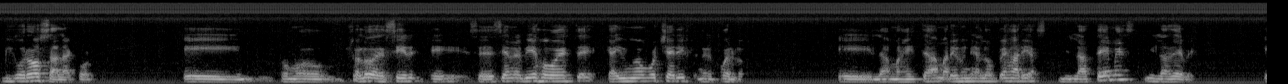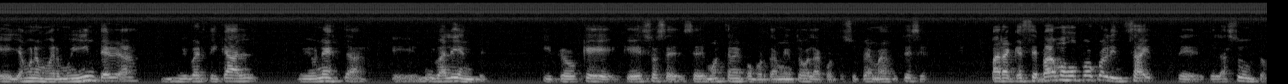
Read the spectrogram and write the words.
vigorosa a la Corte. como suelo decir, se decía en el viejo oeste que hay un nuevo sheriff en el pueblo. la magistrada María Eugenia López Arias ni la temes ni la debes. Ella es una mujer muy íntegra, muy vertical, muy honesta, muy valiente y creo que, que eso se, se, demuestra en el comportamiento de la Corte Suprema de Justicia. Para que sepamos un poco el insight del asunto,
